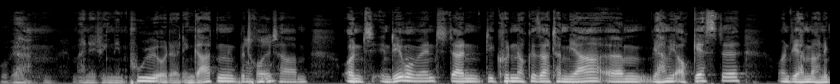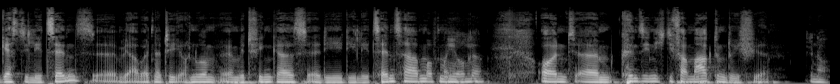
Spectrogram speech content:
wo wir meinetwegen den Pool oder den Garten betreut mhm. haben. Und in dem Moment dann die Kunden auch gesagt haben, ja, ähm, wir haben ja auch Gäste und wir haben auch eine Gästelizenz. Äh, wir arbeiten natürlich auch nur äh, mit Finkers, äh, die die Lizenz haben auf Mallorca. Mhm. Und ähm, können sie nicht die Vermarktung durchführen. Genau.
